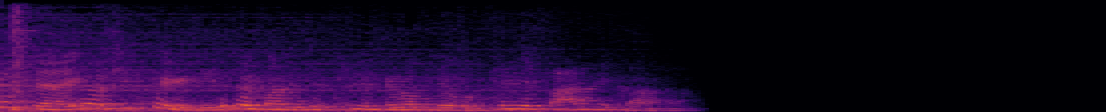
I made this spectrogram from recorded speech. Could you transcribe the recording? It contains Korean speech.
빠질 때 애가 10대, 8마리 이렇게 틀리 배가 되고 틀리 빠르니까.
